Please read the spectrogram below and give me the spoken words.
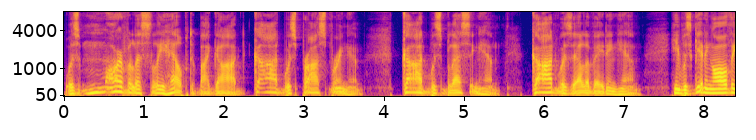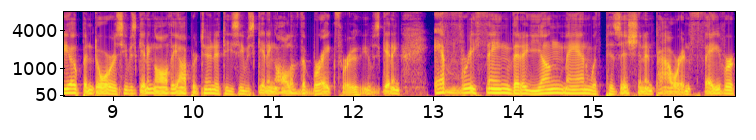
was marvelously helped by God. God was prospering him. God was blessing him. God was elevating him. He was getting all the open doors. He was getting all the opportunities. He was getting all of the breakthrough. He was getting everything that a young man with position and power and favor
